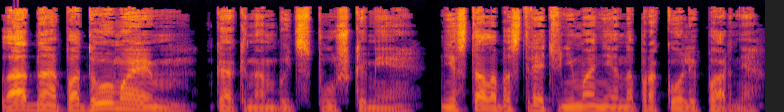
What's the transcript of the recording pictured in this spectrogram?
«Ладно, подумаем, как нам быть с пушками». Не стал обострять внимание на проколе парня.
